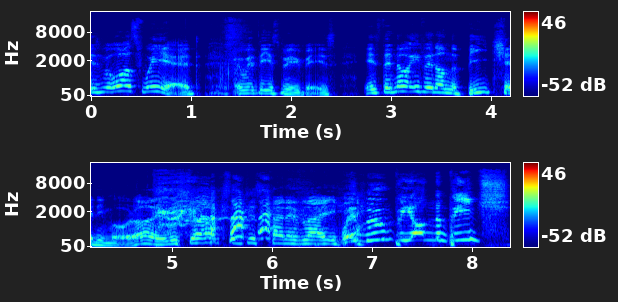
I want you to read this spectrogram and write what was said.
Is but what's weird with these movies is they're not even on the beach anymore, are they? The sharks are just kind of like We've moved beyond the beach,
